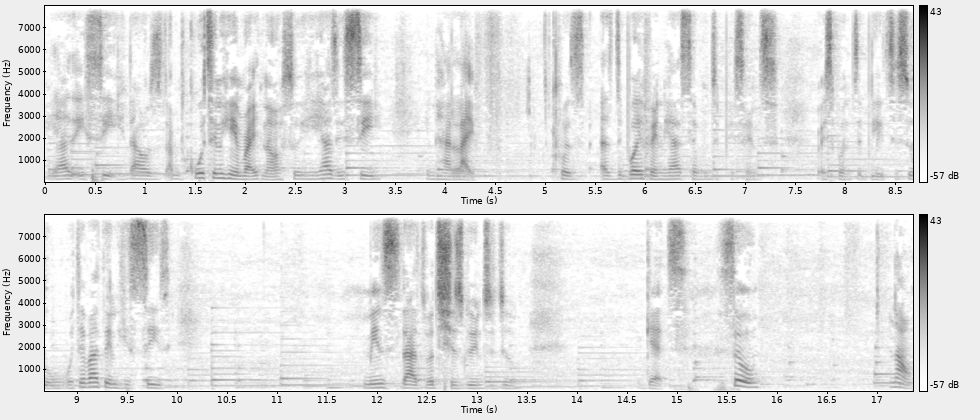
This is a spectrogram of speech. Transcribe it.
he has a say. That was I'm quoting him right now. So he has a say in her life because as the boyfriend, he has 70% responsibility. So whatever thing he says means that's what she's going to do. Get so now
